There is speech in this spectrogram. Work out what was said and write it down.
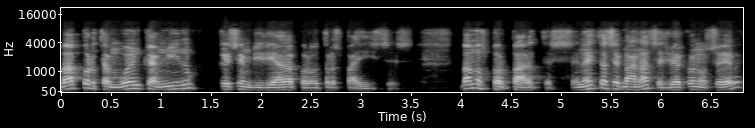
va por tan buen camino que es envidiada por otros países. Vamos por partes. En esta semana se dio a conocer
